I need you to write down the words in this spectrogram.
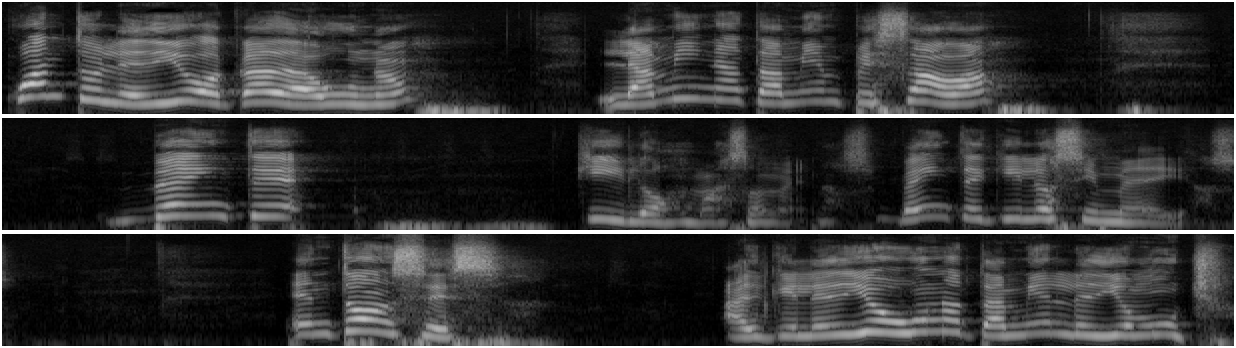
cuánto le dio a cada uno, la mina también pesaba 20 kilos más o menos, 20 kilos y medios. Entonces, al que le dio uno también le dio mucho.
